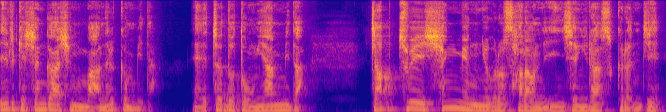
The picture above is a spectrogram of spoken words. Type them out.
이렇게 생각하시면 많을 겁니다. 예, 저도 동의합니다. 잡초의 생명력으로 살아온 인생이라서 그런지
